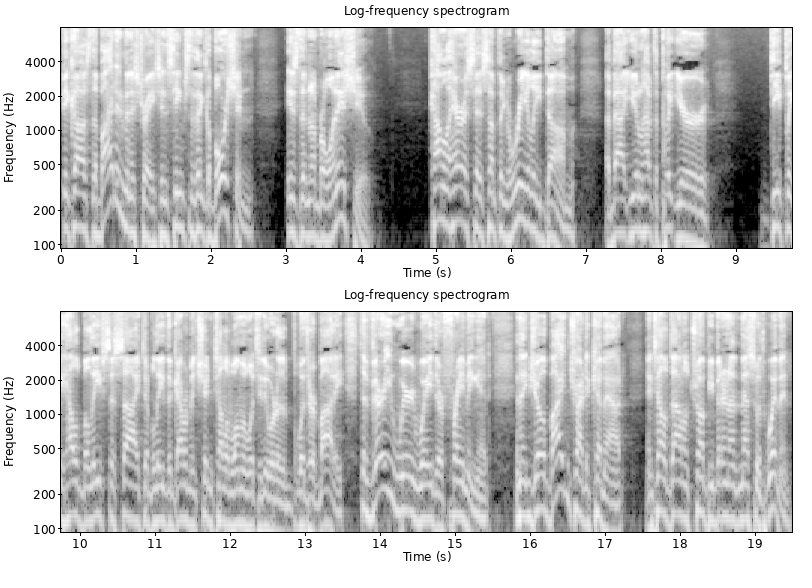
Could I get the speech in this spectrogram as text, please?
because the Biden administration seems to think abortion is the number one issue. Kamala Harris says something really dumb about you don't have to put your deeply held beliefs aside to believe the government shouldn't tell a woman what to do with her, body. It's a very weird way they're framing it. And then Joe Biden tried to come out and tell Donald Trump, you better not mess with women.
